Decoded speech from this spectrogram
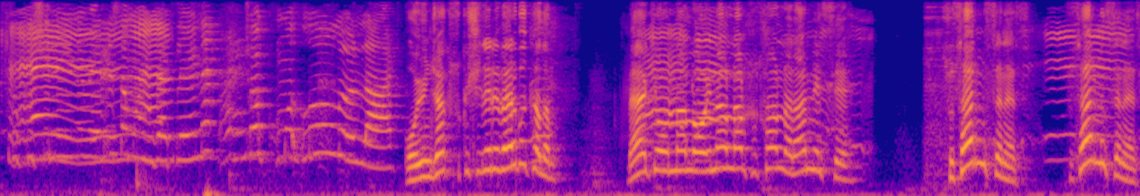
su kişiliğini verirsem oyuncaklarını çok mutlu olurlar. Oyuncak su kişileri ver bakalım. Belki onlarla oynarlar susarlar annesi. Susar mısınız? Susar mısınız?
